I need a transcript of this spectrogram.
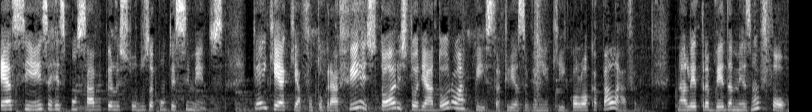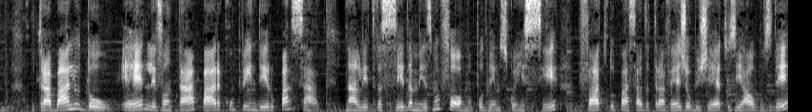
É a ciência responsável pelo estudo dos acontecimentos. Quem que é aqui? A fotografia, história, historiador ou a pista? A criança vem aqui e coloca a palavra. Na letra B, da mesma forma, o trabalho do é levantar para compreender o passado. Na letra C, da mesma forma, podemos conhecer o fato do passado através de objetos e álbuns de.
